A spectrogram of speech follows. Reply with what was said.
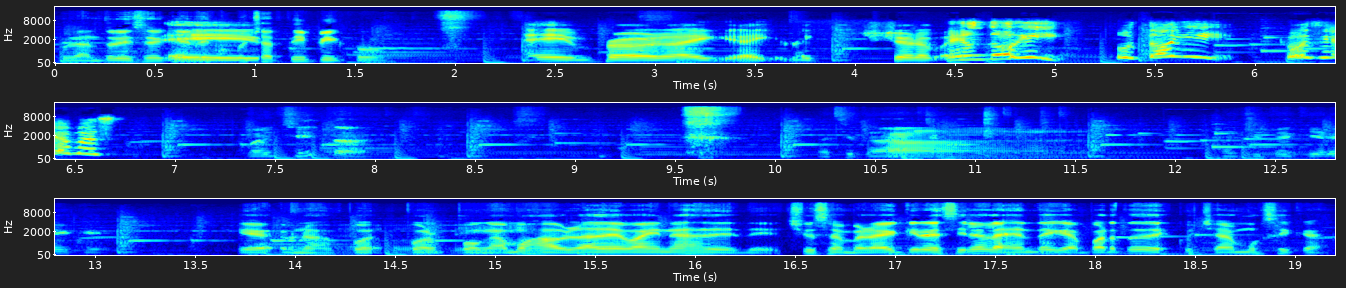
Culantro dice que le escucha típico. Hey, bro, like, like, like, shut up. ¡Hey, un doggy! ¡Un doggy! ¿Cómo se llama? Manchita. Manchita, ah. Manchita quiere que que nos pongamos a hablar de vainas de, de chus. En verdad quiero decirle a la gente que aparte de escuchar música,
